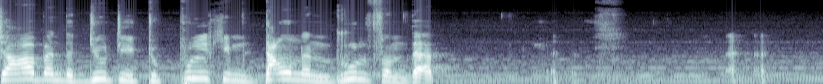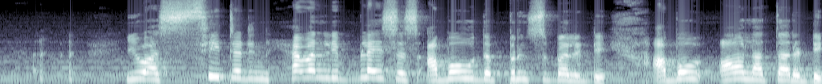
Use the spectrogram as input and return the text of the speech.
job and the duty to pull him down and rule from there you are seated in heavenly places above the principality above all authority.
